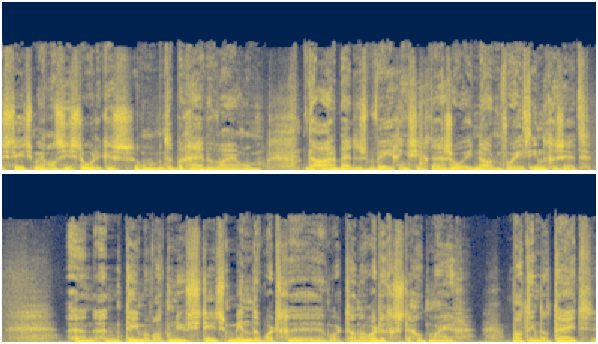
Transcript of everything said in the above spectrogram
steeds meer als historicus. Om te begrijpen waarom de arbeidersbeweging zich daar zo enorm voor heeft ingezet een, thema wat nu steeds minder wordt, wordt aan de orde gesteld, maar wat in dat tijd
